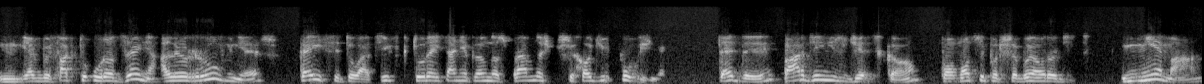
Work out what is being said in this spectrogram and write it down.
mm, jakby faktu urodzenia, ale również tej sytuacji, w której ta niepełnosprawność przychodzi później. Wtedy bardziej niż dziecko pomocy potrzebują rodzice. Nie ma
